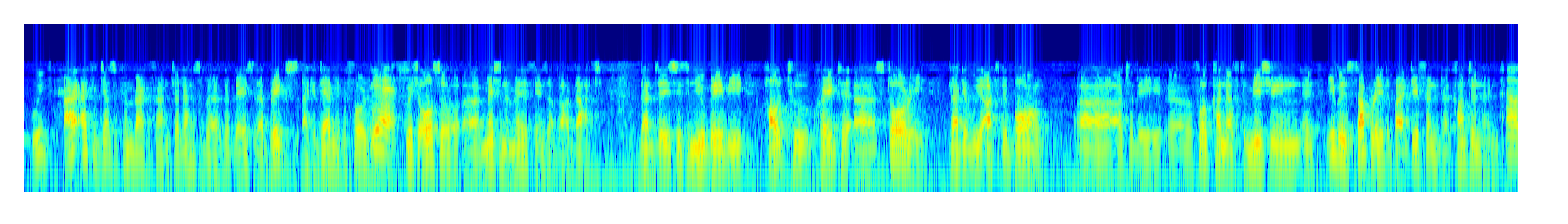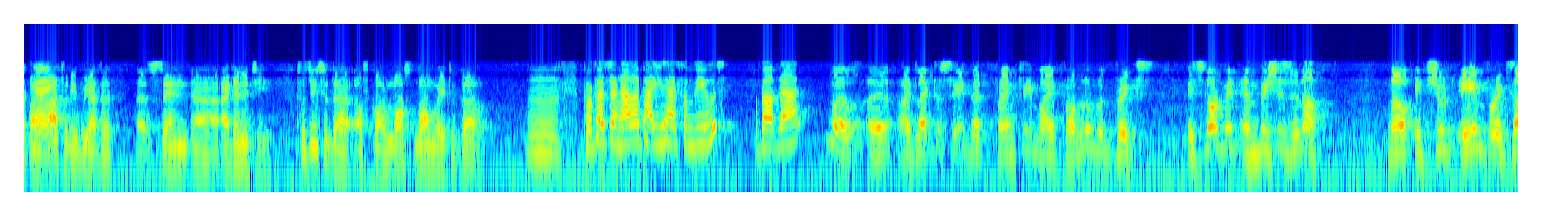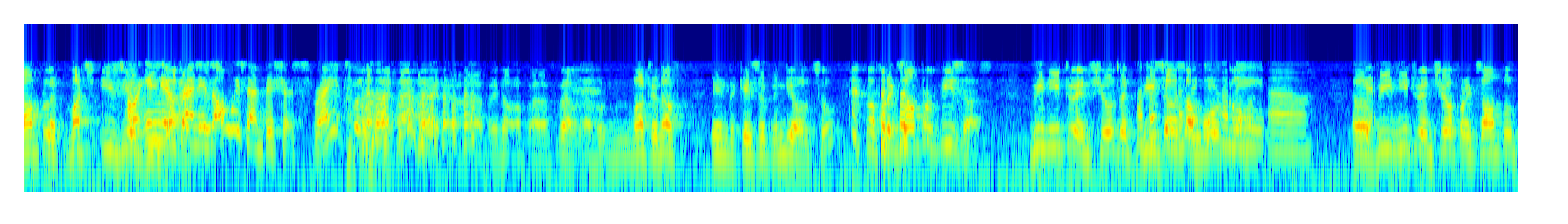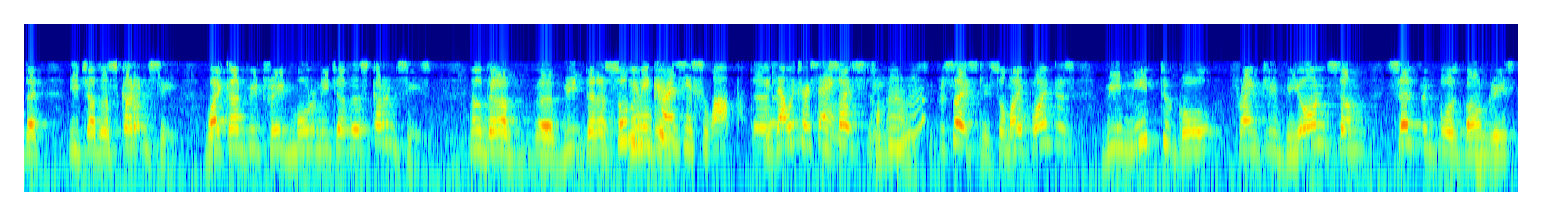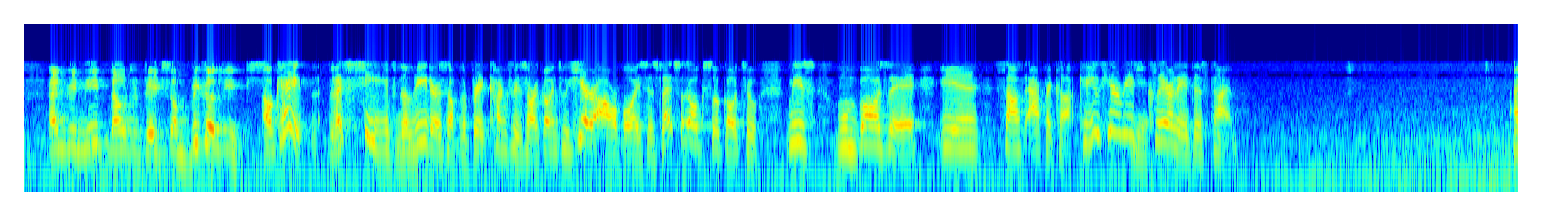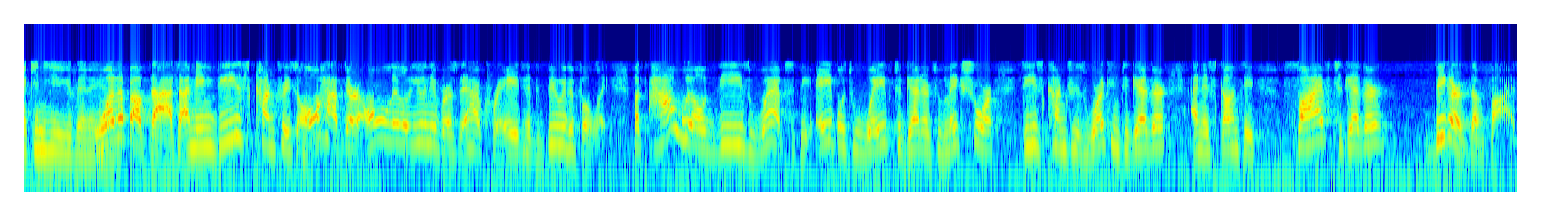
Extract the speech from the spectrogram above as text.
we, I, I, can just come back from Johannesburg. There's the BRICS Academic Forum, yes. which also uh, mentioned many things about that. That this is a new baby, how to create a story that we actually born uh, actually uh, for kind of the mission, uh, even separated by different continent. Okay. But actually we are the same identity. So this is, the, of course, a long way to go. Mm. Professor Nalapat, you have some views about that? Well, uh, I'd like to say that, frankly, my problem with BRICS, it's not been ambitious enough. Now, it should aim, for example, at much easier Our Indian friend access. is always ambitious, right? Well, I, I, uh, you know, uh, well, not enough in the case of India also. Now, for example, visas we need to ensure that I visas think, are more common. May, uh, uh, yeah. We need to ensure, for example, that each other's currency. Why can't we trade more in each other's currencies? Now there are uh, we, there are so you many. You mean currency swap? is that what you're saying? Precisely. Mm -hmm. Precisely. So my point is, we need to go, frankly, beyond some self-imposed boundaries, and we need now to take some bigger leaps. Okay, let's see if the leaders of the BRIC countries are going to hear our voices. Let's also go to Ms. Mpungose in South Africa. Can you hear me yes. clearly this time? I can hear you better. What about that? I mean, these countries all have their own little universe they have created beautifully. But how will these webs be able to wave together to make sure these countries working together and it's going to be five together, bigger than five?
